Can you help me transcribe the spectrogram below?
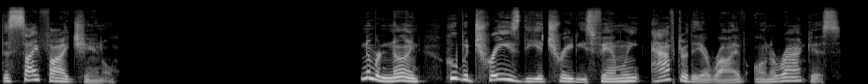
The Sci Fi Channel. Number 9. Who betrays the Atreides family after they arrive on Arrakis?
